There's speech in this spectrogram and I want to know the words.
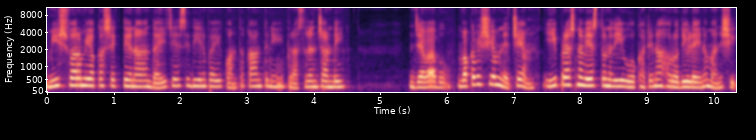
మీశ్వరం యొక్క శక్తేనా? దయచేసి దీనిపై కొంత కాంతిని ప్రసరించండి. జవాబు. ఒక విషయం నిశ్చయం. ఈ ప్రశ్న వేస్తున్నది ఓ కఠిన హృదయుడైన మనిషి.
